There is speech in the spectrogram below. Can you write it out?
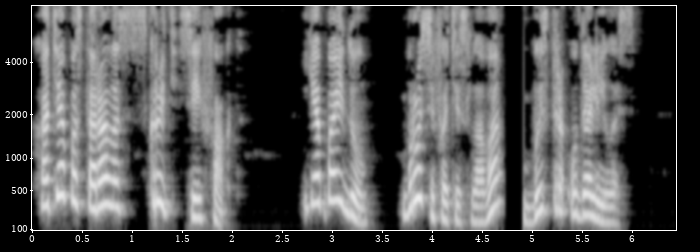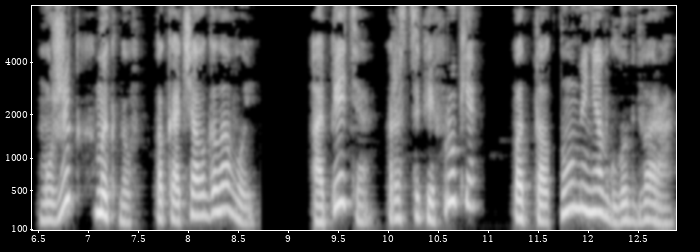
хотя постаралась скрыть сей факт. «Я пойду», бросив эти слова, быстро удалилась. Мужик, хмыкнув, покачал головой, а Петя, расцепив руки, подтолкнул меня вглубь двора.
